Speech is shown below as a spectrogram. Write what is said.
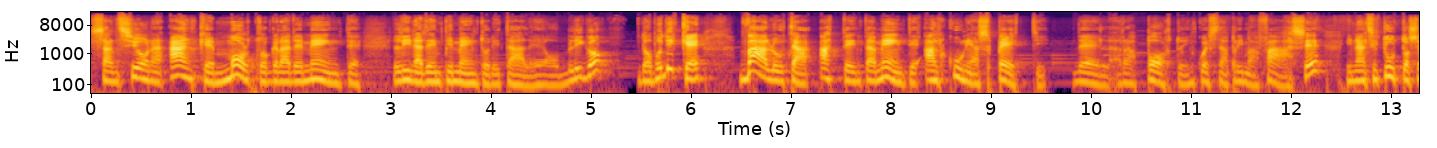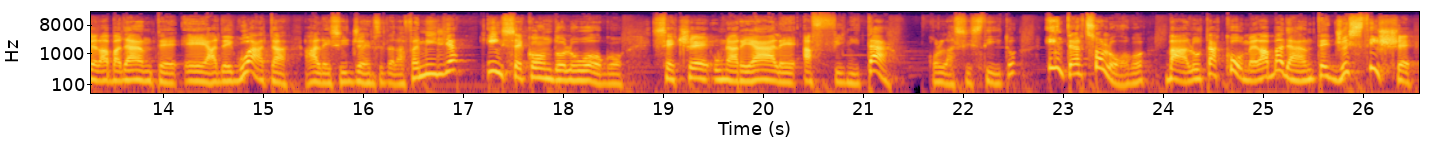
sanziona anche molto gravemente l'inadempimento di tale obbligo. Dopodiché valuta attentamente alcuni aspetti del rapporto in questa prima fase, innanzitutto se la badante è adeguata alle esigenze della famiglia, in secondo luogo se c'è una reale affinità con l'assistito. In terzo luogo, valuta come la badante gestisce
